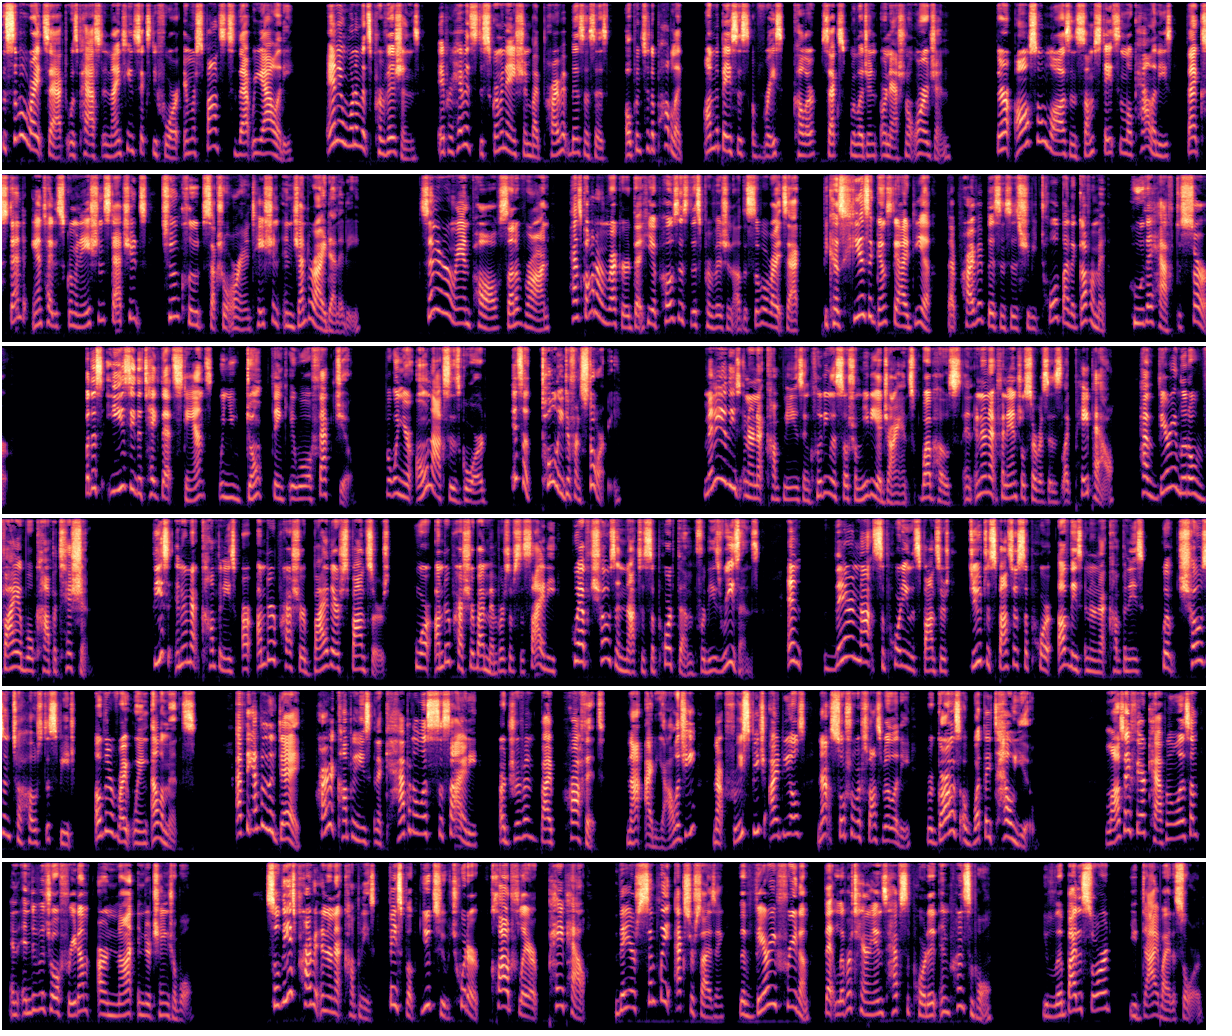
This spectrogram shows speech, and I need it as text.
The Civil Rights Act was passed in 1964 in response to that reality, and in one of its provisions, it prohibits discrimination by private businesses open to the public on the basis of race, color, sex, religion, or national origin. There are also laws in some states and localities that extend anti discrimination statutes to include sexual orientation and gender identity. Senator Rand Paul, son of Ron, has gone on record that he opposes this provision of the Civil Rights Act because he is against the idea that private businesses should be told by the government who they have to serve. But it's easy to take that stance when you don't think it will affect you. But when your own ox is gored, it's a totally different story. Many of these internet companies, including the social media giants, web hosts, and internet financial services like PayPal, have very little viable competition. These internet companies are under pressure by their sponsors, who are under pressure by members of society who have chosen not to support them for these reasons. And they're not supporting the sponsors due to sponsor support of these internet companies who have chosen to host a speech of their right wing elements. At the end of the day, private companies in a capitalist society are driven by profit, not ideology, not free speech ideals, not social responsibility, regardless of what they tell you. Laissez faire capitalism and individual freedom are not interchangeable. So these private internet companies, Facebook, YouTube, Twitter, Cloudflare, PayPal, they are simply exercising the very freedom that libertarians have supported in principle. You live by the sword, you die by the sword.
